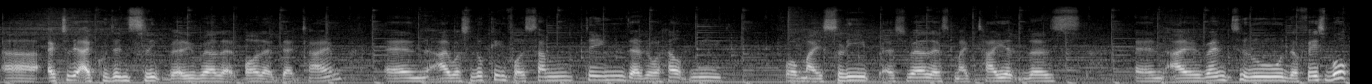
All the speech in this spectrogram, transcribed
Uh, actually, I couldn't sleep very well at all at that time and I was looking for something that will help me for my sleep as well as my tiredness and I went through the Facebook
